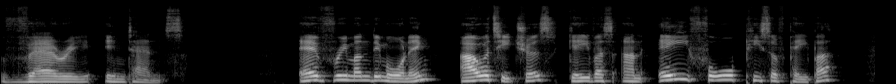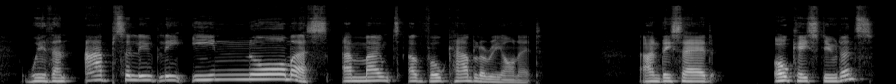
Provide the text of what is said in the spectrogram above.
very intense. Every Monday morning, our teachers gave us an A4 piece of paper with an absolutely enormous amount of vocabulary on it. And they said, OK, students,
